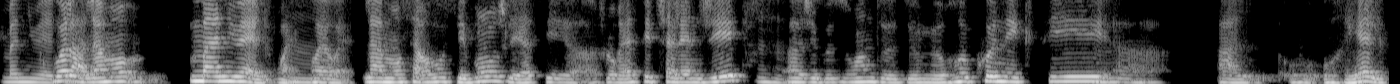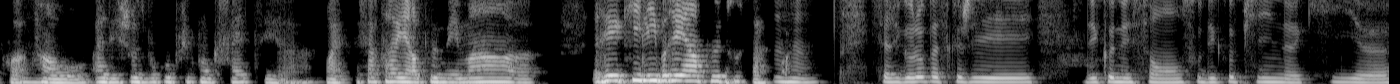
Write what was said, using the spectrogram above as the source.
manuelles. Voilà, la manuel. Ouais, ouais, mhm. ouais. Là, mon cerveau, c'est bon, je l'ai assez, j'aurais assez challengé. Mhm. j'ai besoin de, de, me reconnecter au, réel, quoi. Enfin, mmh. à des choses beaucoup plus concrètes et euh, faire travailler un peu mes mains, euh, rééquilibrer un peu tout ça. Mmh C'est rigolo parce que j'ai des connaissances ou des copines qui, euh,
